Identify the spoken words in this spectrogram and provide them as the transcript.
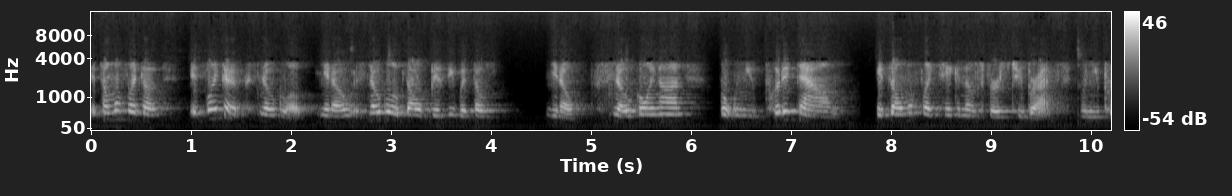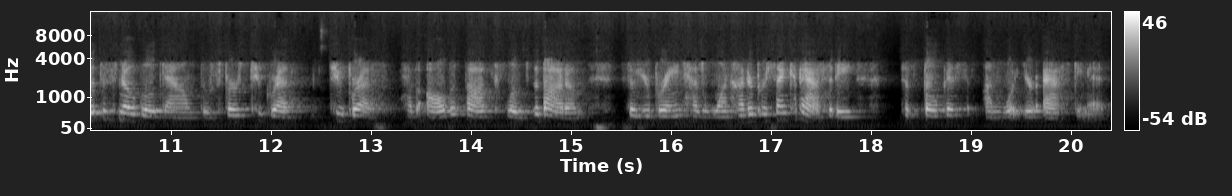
It's almost like a, it's like a snow globe. You know, a snow globe's all busy with those you know, snow going on. But when you put it down, it's almost like taking those first two breaths. When you put the snow globe down, those first two breaths, two breaths have all the thoughts float to the bottom. So your brain has 100% capacity to focus on what you're asking it.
